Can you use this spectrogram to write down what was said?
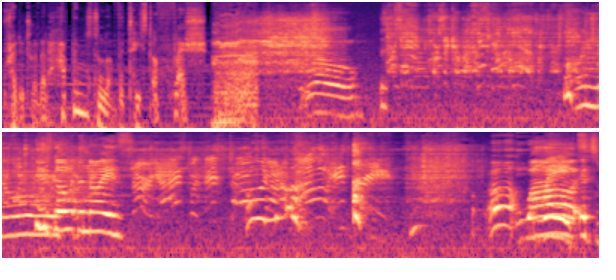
predator that happens to love the taste of flesh. Whoa. Percy, come back. Oh no. He's going with the noise. Wow, Wait. it's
